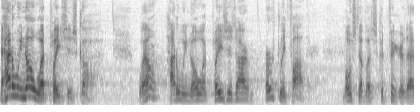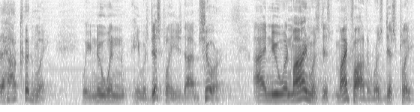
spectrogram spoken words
Now, how do we know what pleases God? Well, how do we know what pleases our earthly father? Most of us could figure that out, couldn't we? We knew when he was displeased, I'm sure. I knew when mine was dis- my father was displeased.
